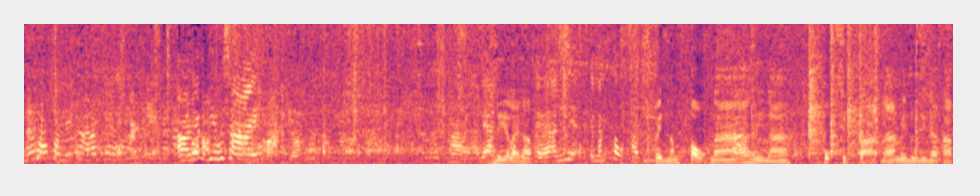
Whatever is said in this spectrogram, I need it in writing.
แต่กรอก่อนไหมคะแม่อ่าเนี่ยของพี่ผู้ชายอ่าอันเนี้ยอันนี้อะไรครับ แท้อันนี้เป็นน้ำตกค่ะพี่เป็นน้ำตกนะนี่นะ 60 บาทนะเมนูนี้นะครับ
